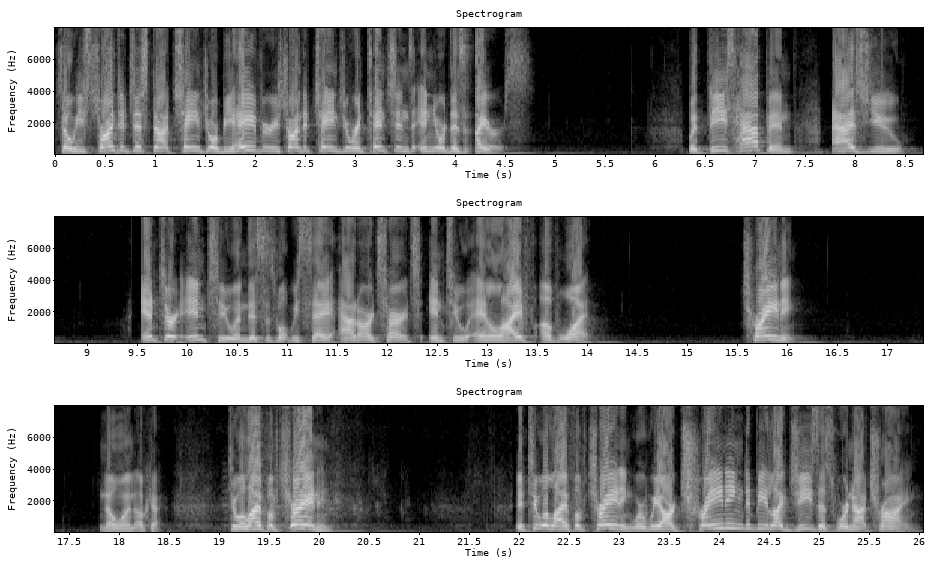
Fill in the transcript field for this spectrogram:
So he's trying to just not change your behavior, he's trying to change your intentions and your desires. But these happen as you enter into, and this is what we say at our church, into a life of what? Training. No one, okay. To a life of training. Into a life of training where we are training to be like Jesus, we're not trying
